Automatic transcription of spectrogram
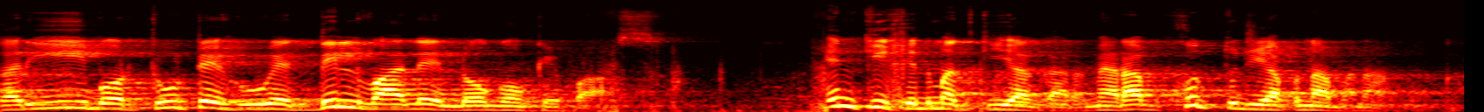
गरीब और टूटे हुए दिल वाले लोगों के पास। इनकी खिदमत किया कर, मैं रब खुद तुझे अपना बना दूँगा।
